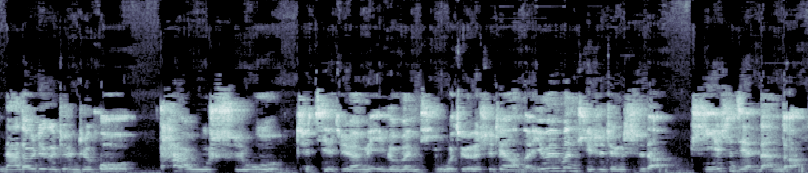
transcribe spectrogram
拿到这个证之后，踏入实务去解决每一个问题。我觉得是这样的，因为问题是真实的，题是简单的。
